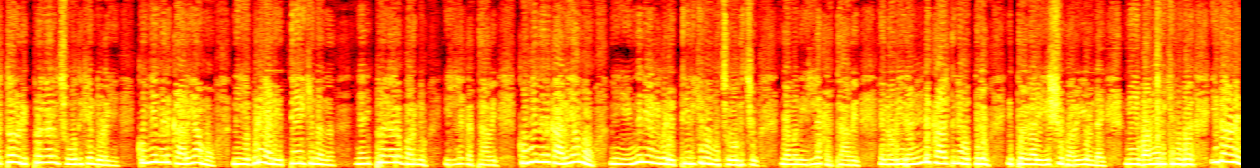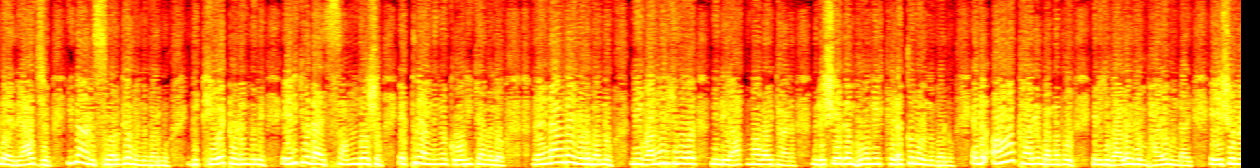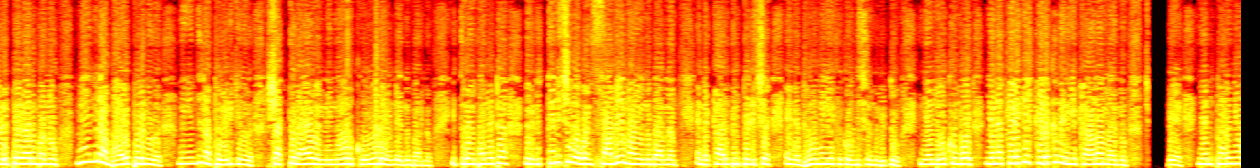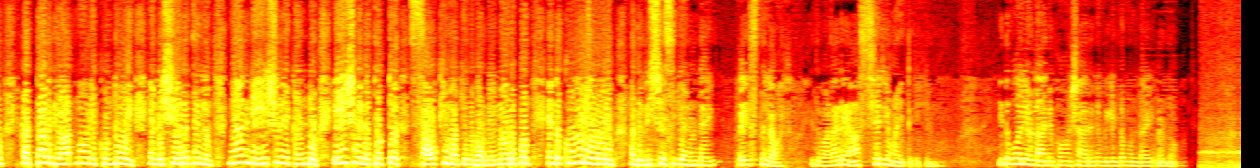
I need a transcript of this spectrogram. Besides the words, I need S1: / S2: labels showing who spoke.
S1: കർത്താവോട് ഇപ്രകാരം ചോദിക്കാൻ തുടങ്ങി. കുഞ്ഞു നിനക്ക് അറിയാമോ നീ എവിടെയാണ് എത്തിയിരിക്കുന്നതെന്ന്? ഞാൻ ഇപ്രകാരം പറഞ്ഞു ഇല്ല കർത്താവെ കുഞ്ഞു നിനക്ക് അറിയാമോ നീ എങ്ങനെയാണ് ഇവിടെ എത്തിയിരിക്കുന്നതെന്ന് ചോദിച്ചു. ഞാൻ പറഞ്ഞു ഇല്ല കർത്താവെ എന്നോട് ഈ രണ്ട് കാര്യത്തിന്റെ ഉത്തരം ഇപ്രകാരം യേശു പറയുണ്ടായി നീ വന്നിരിക്കുന്നത് ഇതാണ് എന്റെ രാജ്യം ഇതാണ് സ്വർഗം എന്ന് പറഞ്ഞു. ഇത് കേട്ടുടൻ തന്നെ എനിക്കുണ്ടായ സന്തോഷം എത്രയാണ് നിങ്ങൾക്ക് ഊഹിക്കാമല്ലോ. രണ്ടാമതായി എന്നോട് പറഞ്ഞു നീ വന്നിരിക്കുന്നത് നിന്റെ ആത്മാവായിട്ടാണ്. നിന്റെ ശരീരം ഭൂമിയിൽ കിടക്കുന്നു എന്ന് പറഞ്ഞു. എന്നാൽ ആ കാര്യം പറഞ്ഞപ്പോൾ എനിക്ക് വളരെയധികം ഭയമുണ്ടായി. യേശു എന്നോട് ഇപ്രകാരം പറഞ്ഞു നീ എന്തിനാ ഭയപ്പെടുന്നത്? നീ എന്തിനാ പേടിക്കുന്നത്? ശക്തനായവൻ നിന്നോട് കൂടെയുണ്ട് എന്ന് പറഞ്ഞു. ഇത്രയും നിനക്ക് തിരിച്ചു പോകാൻ സമയമായി എന്ന് പറഞ്ഞു എന്റെ കാര്യത്തിൽ പിടിച്ച് എന്നെ ഭൂമിയിലേക്ക് കൊണ്ടുചെന്ന് വിട്ടു. ഞാൻ നോക്കുമ്പോൾ ഞാൻ കിടക്കി കിടക്കുന്ന എനിക്ക് കാണാമായിരുന്നു. ഞാൻ പറഞ്ഞു കർത്താവിന്റെ ആത്മാവിനെ കൊണ്ടുപോയി എന്റെ ശരീരത്തിൽ നിന്നും ഞാൻ എന്റെ യേശുവിനെ കണ്ടു. യേശുവിനെ തൊട്ട് സൗഖ്യമാക്കി എന്ന് പറഞ്ഞു. എന്നോടൊപ്പം എന്റെ കൂടെയുള്ളവരും അത് വിശ്വസിക്കാനുണ്ടായി.
S2: ഇത് വളരെ ആശ്ചര്യമായിട്ടിരിക്കുന്നു. ഇതുപോലെയുള്ള അനുഭവം ഷാറിന് വീണ്ടും ഉണ്ടായിട്ടുണ്ടോ?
